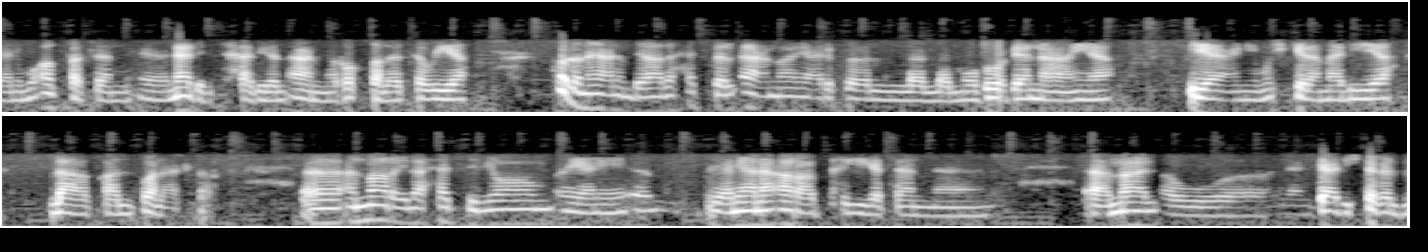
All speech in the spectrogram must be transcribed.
يعني مؤقتا آه، نادي الاتحاد إلى الآن الرخصة الاسيويه كلنا يعلم بهذا حتى الأعمى يعرف ال- ال- الموضوع بأنها هي يعني مشكلة مالية لا أقل ولا أكثر. آه، أنمار إلى حد اليوم يعني آه، يعني أنا أرى حقيقة آه، أعمال أو آه، يعني قاعد يشتغل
